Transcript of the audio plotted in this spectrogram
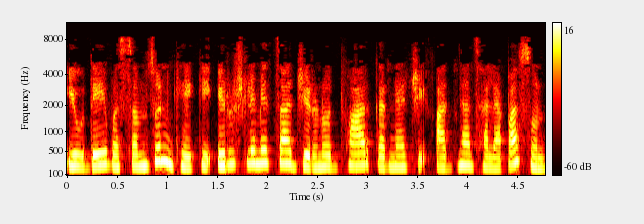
येऊ दे व समजून घे की इरुश्लेमेचा जीर्णोद्वार करण्याची आज्ञा झाल्यापासून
